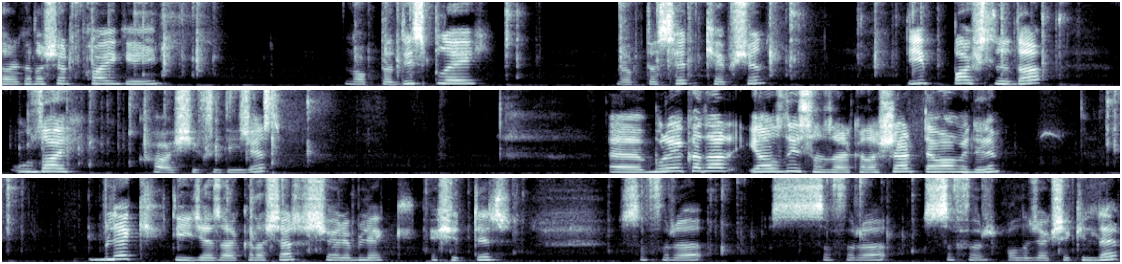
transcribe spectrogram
arkadaşlar pygame nokta display nokta set caption deyip başlığı da uzay kaşifi diyeceğiz. Ee, buraya kadar yazdıysanız arkadaşlar devam edelim. Black diyeceğiz arkadaşlar. Şöyle black eşittir sıfıra sıfıra sıfır olacak şekilde.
